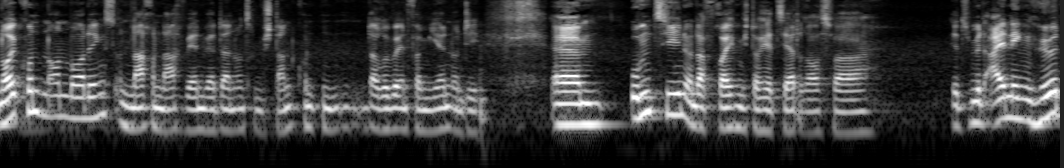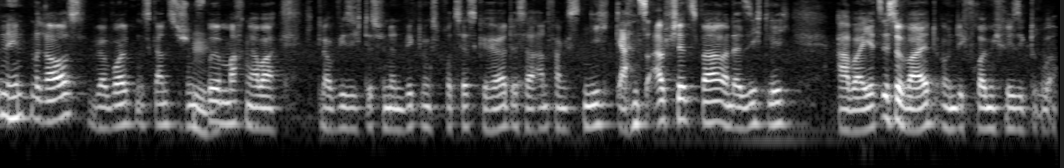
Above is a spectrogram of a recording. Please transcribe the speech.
Neukunden-Onboardings und nach und nach werden wir dann unsere Bestandkunden darüber informieren und die ähm, umziehen. Und da freue ich mich doch jetzt sehr drauf. Es war jetzt mit einigen Hürden hinten raus. Wir wollten das Ganze schon hm. früher machen, aber ich glaube, wie sich das für einen Entwicklungsprozess gehört, ist er anfangs nicht ganz abschätzbar und ersichtlich. Aber jetzt ist soweit und ich freue mich riesig drüber.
